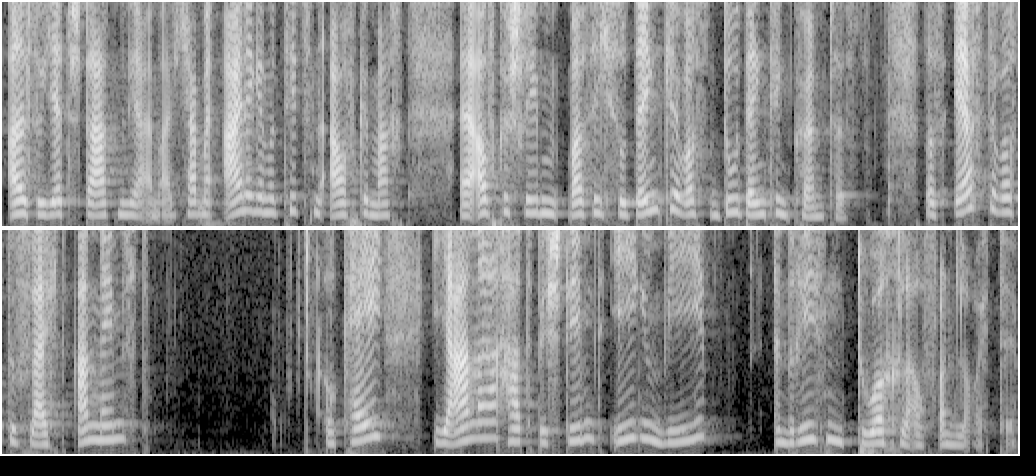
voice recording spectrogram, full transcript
Also jetzt starten wir einmal. Ich habe mir einige Notizen aufgemacht, äh, aufgeschrieben, was ich so denke, was du denken könntest. Das erste, was du vielleicht annimmst, okay, Jana hat bestimmt irgendwie einen riesen Durchlauf an Leute.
